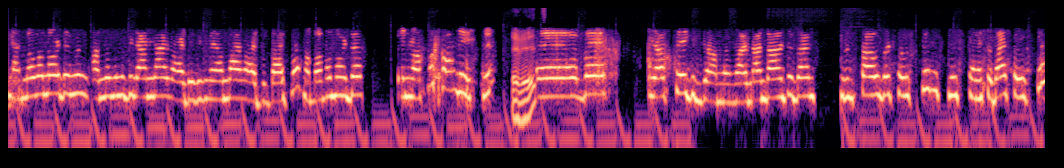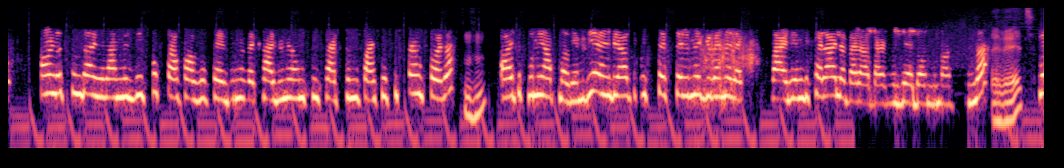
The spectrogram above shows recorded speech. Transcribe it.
yani Nova Norda'nın anlamını bilenler vardır, bilmeyenler vardır belki ama Nova Norda benim aslında sahne ismim. Evet. E, ve şey gibi bir anlamı var. Ben daha önceden kurumsalda çalıştığım için üç sene kadar çalıştım. Sonrasında hani ben müziği çok daha fazla sevdiğimi ve kalbimi onun için çarptığımı fark ettikten sonra Hı hı. artık bunu yapmalıyım diye yani birazcık iç seslerime güvenerek verdiğim bir kararla beraber müziğe döndüm aslında. Evet. Ve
